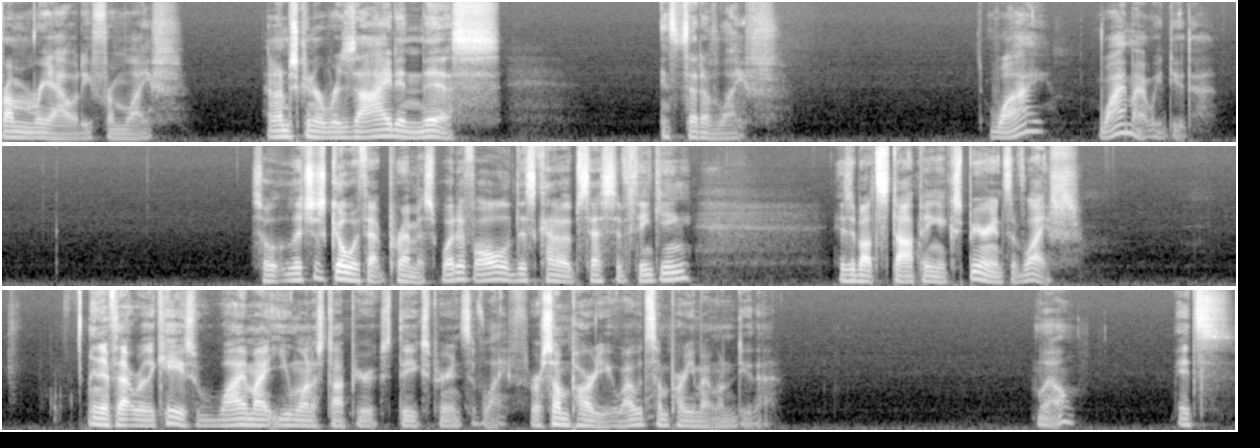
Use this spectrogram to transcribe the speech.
from reality, from life. And I'm just going to reside in this instead of life. Why? Why might we do that? So let's just go with that premise. What if all of this kind of obsessive thinking is about stopping experience of life? And if that were the case, why might you want to stop your the experience of life or some part of you? Why would some part of you might want to do that? Well, it's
